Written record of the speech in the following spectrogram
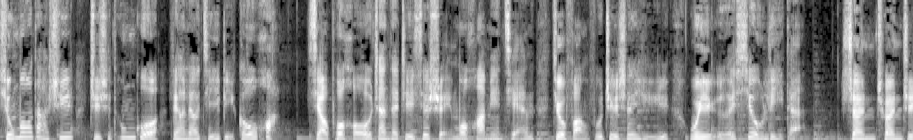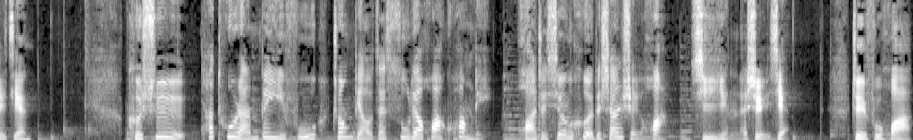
熊猫大师只是通过寥寥几笔勾画，小泼猴站在这些水墨画面前，就仿佛置身于巍峨秀丽的山川之间。可是他突然被一幅装裱在塑料画框里、画着仙鹤的山水画吸引了视线。这幅画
